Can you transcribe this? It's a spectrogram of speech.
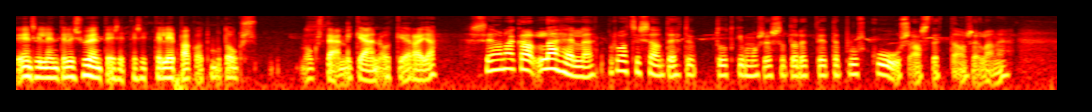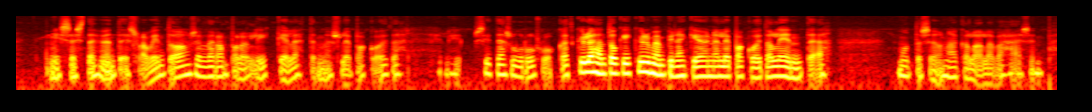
Ensin lentelis hyönteiset ja sitten lepakot, mutta onko tämä mikään oikea raja? Se on aika lähellä. Ruotsissa on tehty tutkimus, jossa todettiin, että plus kuusi astetta on sellainen, missä sitä hyönteisravintoa on sen verran paljon liikkeellä, että myös lepakoita. Eli sitä suuruusluokkaa. Että kyllähän toki kylmempinäkin öinä lepakoita lentää, mutta se on aika lailla vähäisempää.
